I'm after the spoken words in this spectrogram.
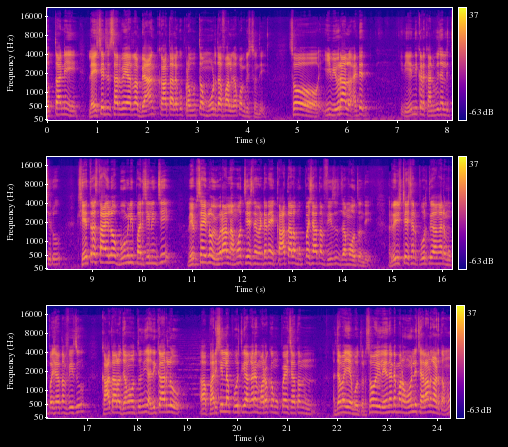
మొత్తాన్ని లైసెన్స్ సర్వేయర్ల బ్యాంక్ ఖాతాలకు ప్రభుత్వం మూడు దఫాలుగా పంపిస్తుంది. సో ఈ వివరాలు అంటే ఇది ఏంది ఇక్కడ కన్ఫ్యూజన్లు ఇచ్చిర్రు? క్షేత్రస్థాయిలో భూమిని పరిశీలించి వెబ్సైట్లో వివరాలు నమోదు చేసిన వెంటనే ఖాతాలో ముప్పై శాతం ఫీజు జమ అవుతుంది. రిజిస్ట్రేషన్ పూర్తి కాగానే ముప్పై శాతం ఫీజు ఖాతాలో జమ అవుతుంది. అధికారులు పరిశీలన పూర్తి కాగానే మరొక ముప్పై శాతం జమ చేయబోతున్నారు సో ఇది ఏంటంటే మనం ఓన్లీ చలాన్ కడతాము.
